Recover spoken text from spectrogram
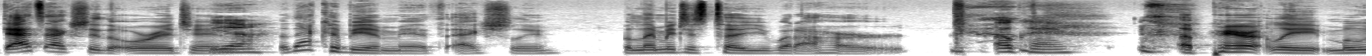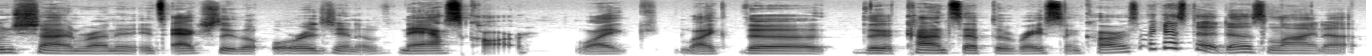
that's actually the origin. Yeah. But that could be a myth actually. But let me just tell you what I heard okay. Apparently moonshine running it's actually the origin of NASCAR. Like like the the concept of racing cars. I guess that does line up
